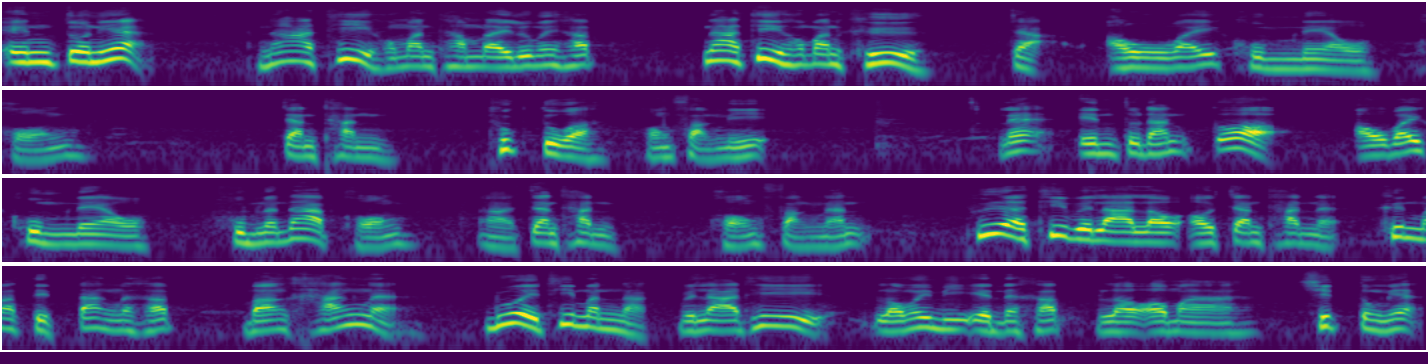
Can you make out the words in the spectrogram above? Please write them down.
เอ็นตัวเนี้ยหน้าที่ของมันทำอะไรรู้ไหมครับ หน้าที่ของมันคือจะเอาไว้คุมแนวของจันทันทุกตัวของฝั่งนี้ และเอ็นตัวนั้นก็เอาไว้คุมแนวคุมระนาบของอจันทันของฝั่งนั้น เพื่อที่เวลาเราเอาจันทันน่ะขึ้นมาติดตั้งนะครับ บางครั้งน่ะด้วยที่มันหนักเวลาที่เราไม่มีเอ็นนะครับ เราเอามาชิดตรงเนี้ย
